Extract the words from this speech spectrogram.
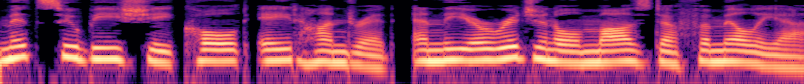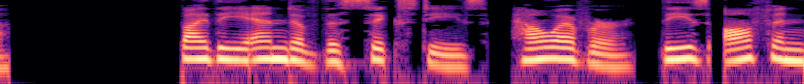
Mitsubishi Colt 800, and the original Mazda Familia. By the end of the 60s, however, these often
